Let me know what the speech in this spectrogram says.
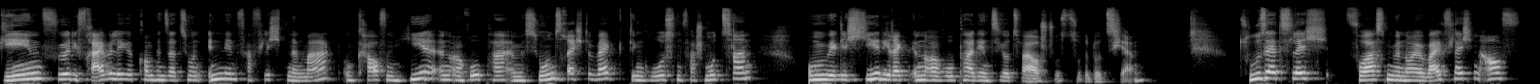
gehen für die freiwillige Kompensation in den verpflichtenden Markt und kaufen hier in Europa Emissionsrechte weg, den großen Verschmutzern, um wirklich hier direkt in Europa den CO2-Ausstoß zu reduzieren. Zusätzlich forsten wir neue Waldflächen auf,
